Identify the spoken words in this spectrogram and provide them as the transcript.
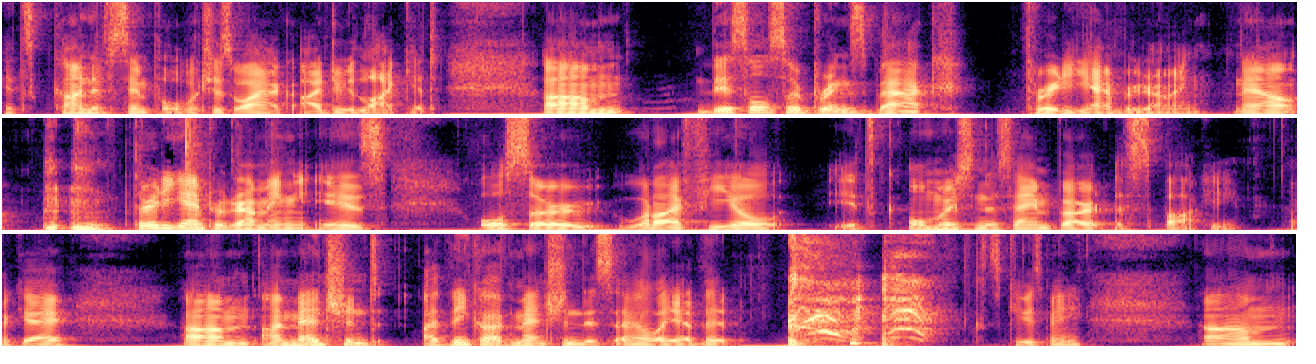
it's kind of simple, which is why I, I do like it. Um, this also brings back 3D game programming. Now, 3D game programming is also what I feel it's almost in the same boat as Sparky. Okay, um, I mentioned I think I've mentioned this earlier that excuse me. Um,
